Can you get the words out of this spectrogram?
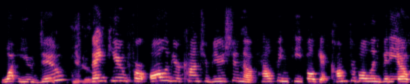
what you do. You- Thank you for all of your contribution of helping people get comfortable in video,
